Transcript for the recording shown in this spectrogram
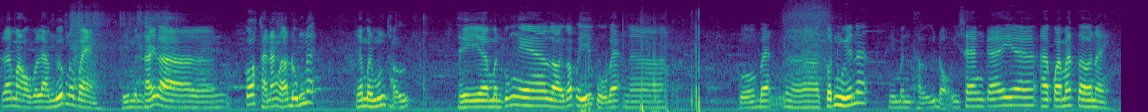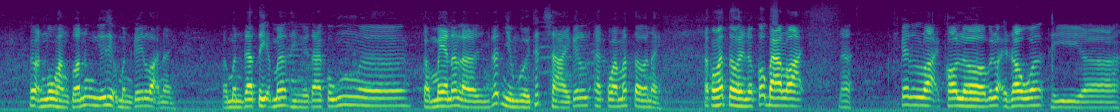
ra màu và làm nước nó vàng. Thì mình thấy là có khả năng là đúng đấy. Nên mình muốn thử. Thì à, mình cũng nghe lời góp ý của bạn à, của bạn à, Tuấn Nguyễn á. Thì mình thử đổi sang cái Aquamaster Aqua Master này. Các bạn Ngô Hoàng Tuấn cũng giới thiệu mình cái loại này. Và mình ra tiệm á, thì người ta cũng comment đó là rất nhiều người thích xài cái Aqua Master này. Aqua Master thì nó có ba loại. Nè cái loại color với loại râu á, thì uh,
